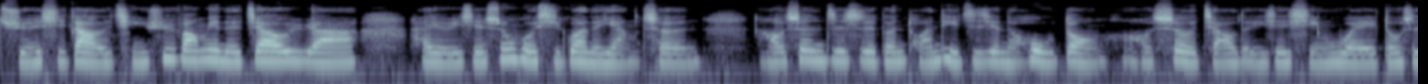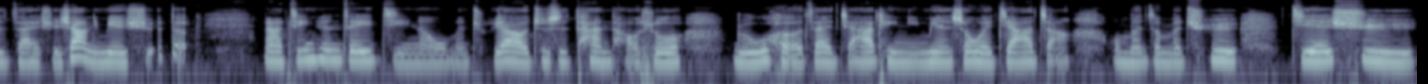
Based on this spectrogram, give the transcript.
学习到了情绪方面的教育啊，还有一些生活习惯的养成，然后甚至是跟团体之间的互动，然后社交的一些行为，都是在学校里面学的。那今天这一集呢，我们主要就是探讨说，如何在家庭里面，身为家长，我们怎么去接续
